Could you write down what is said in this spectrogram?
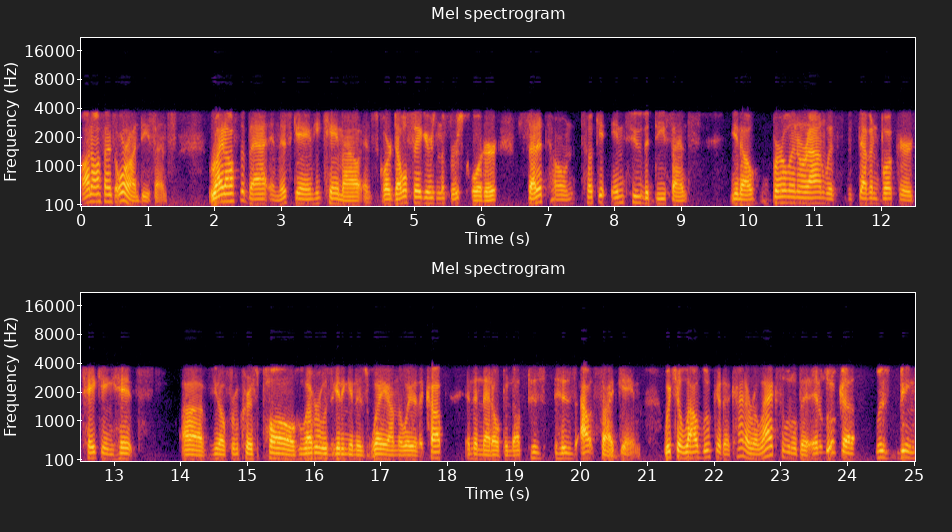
on offense or on defense. Right off the bat in this game, he came out and scored double figures in the first quarter, set a tone, took it into the defense. You know, burling around with Devin Booker, taking hits, uh, you know, from Chris Paul, whoever was getting in his way on the way to the cup and then that opened up his his outside game, which allowed Luka to kind of relax a little bit. And Luka was being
